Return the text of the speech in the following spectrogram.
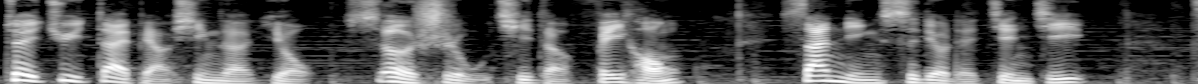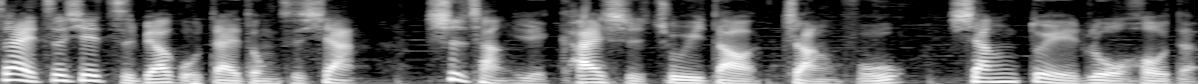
最具代表性的有二四五七的飞鸿、三零四六的建机，在这些指标股带动之下，市场也开始注意到涨幅。相对落后的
